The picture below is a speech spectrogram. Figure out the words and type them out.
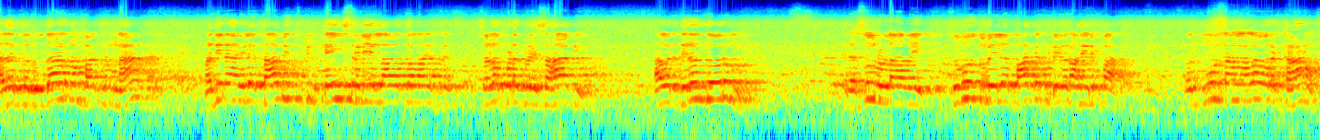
அதற்கு ஒரு உதாரணம் பார்க்கணும்னா மதினாவிலே தாபித் பின் கைஸ் ரலி அல்லாஹாலா என்று சொல்லப்படக்கூடிய சஹாபி அவர் தினந்தோறும் ரசூலுல்லாவை சுபு துளையில பார்க்கக்கூடியவராக இருப்பார். ஒரு மூணு நாலு நாளாக அவரை காணோம்.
